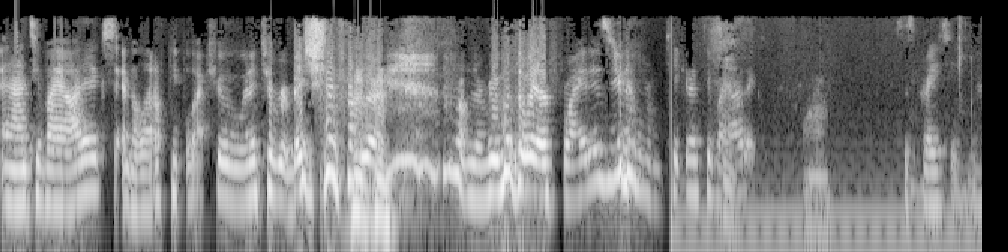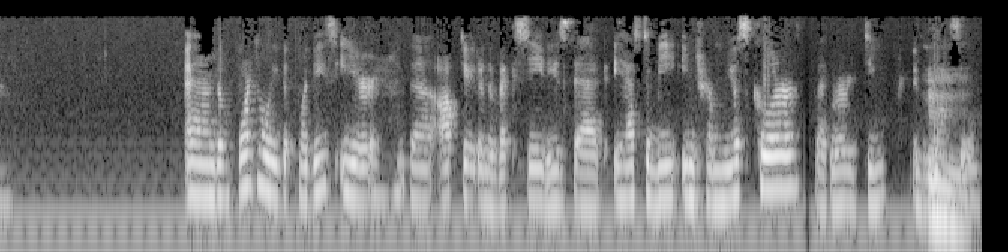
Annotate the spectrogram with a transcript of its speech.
and antibiotics, and a lot of people actually went into remission from their from the rheumatoid arthritis, you know, from taking antibiotics. Wow. This is crazy. Yeah. And unfortunately, the, for this year, the update on the vaccine is that it has to be intramuscular, like very deep in the Mm. muscle.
